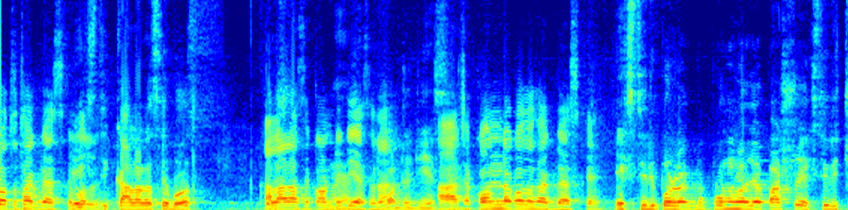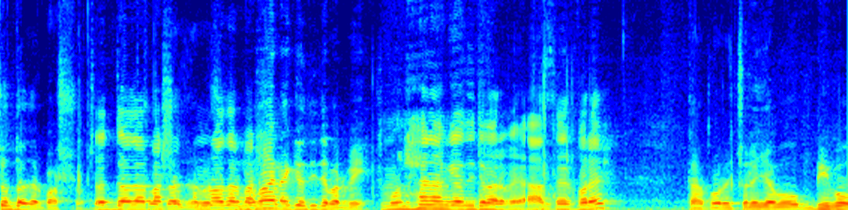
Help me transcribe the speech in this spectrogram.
কত থাকবে আজকে কালার আছে বস কালার আছে কোয়ান্টিটি হ্যাঁ, আছে না? quantity আছে। আচ্ছা কোনটা কত থাকবে আজকে? এক্স থ্রি প্রো রাখব পনেরো হাজার পাঁচশো এক্স থ্রি চোদ্দ হাজার পাঁচশো। চোদ্দ হাজার পনেরো হাজার মনে হয় না কেউ দিতে পারবে। মনে হয় না কেউ দিতে পারবে। আচ্ছা এরপরে? তারপরে চলে যাব Vivo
